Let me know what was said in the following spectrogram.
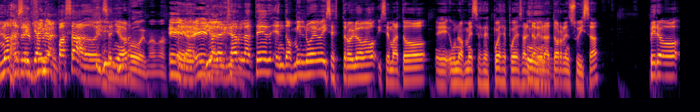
no te sé el qué había pasado el señor. Uy, mamá. Era, Eh, era, dio la charla TED en 2009 y se estroló y se mató eh, unos meses después, después de saltar de Uh. una torre en Suiza. Pero,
